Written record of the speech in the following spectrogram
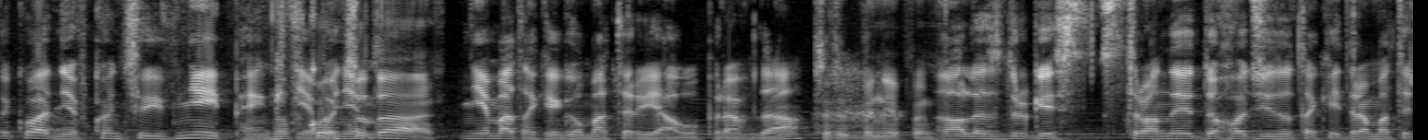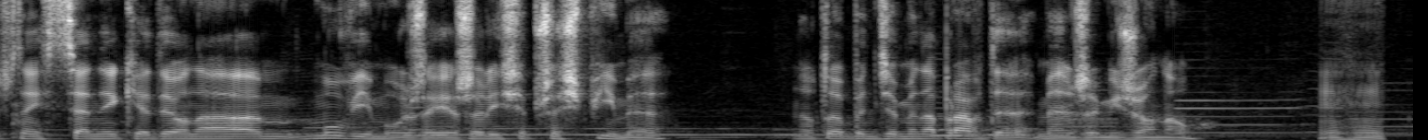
Dokładnie, w końcu i w niej pęknie, no w końcu nie, tak. nie ma takiego materiału, prawda? Który by nie pękł. No, ale z drugiej strony dochodzi do takiej dramatycznej sceny, kiedy ona mówi mu, że jeżeli się prześpimy, no to będziemy naprawdę mężem i żoną. Mhm.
